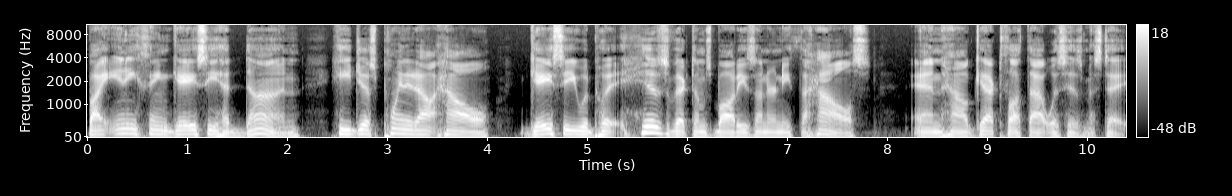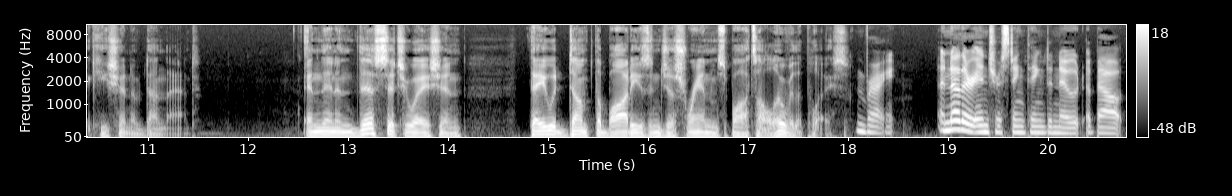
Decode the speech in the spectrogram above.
by anything Gacy had done. He just pointed out how Gacy would put his victims' bodies underneath the house and how Gecht thought that was his mistake. He shouldn't have done that. And then in this situation, they would dump the bodies in just random spots all over the place. Right. Another interesting thing to note about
